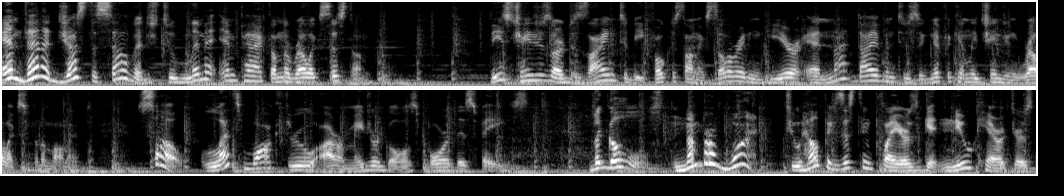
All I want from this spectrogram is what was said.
and then adjust the salvage to limit impact on the relic system. These changes are designed to be focused on accelerating gear and not dive into significantly changing relics for the moment. So, let's walk through our major goals for this phase. The goals number one, to help existing players get new characters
